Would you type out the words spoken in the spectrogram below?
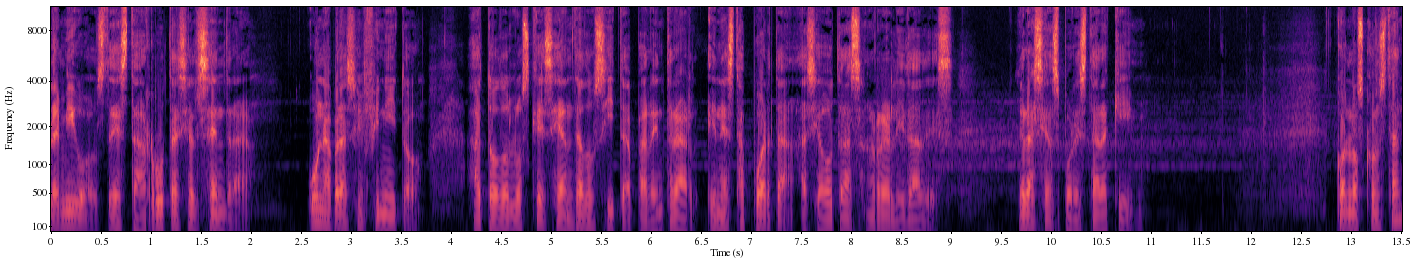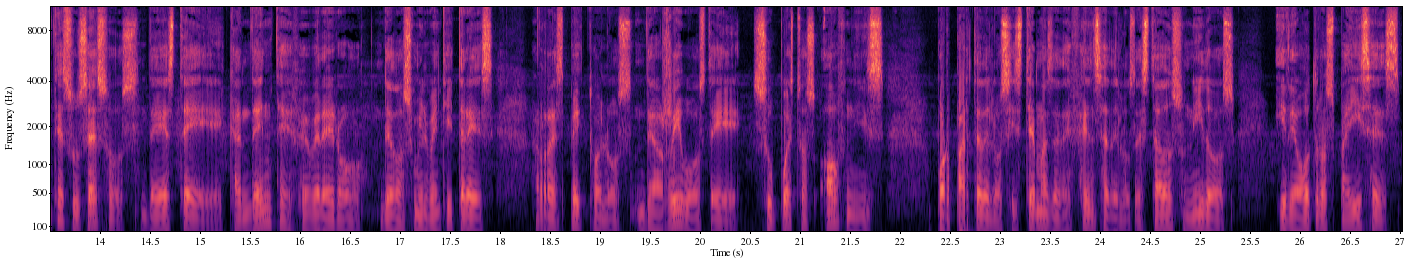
Hola amigos de esta ruta hacia el Sendra. Un abrazo infinito a todos los que se han dado cita para entrar en esta puerta hacia otras realidades. Gracias por estar aquí. Con los constantes sucesos de este candente febrero de 2023 respecto a los derribos de supuestos ovnis por parte de los sistemas de defensa de los Estados Unidos y de otros países,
